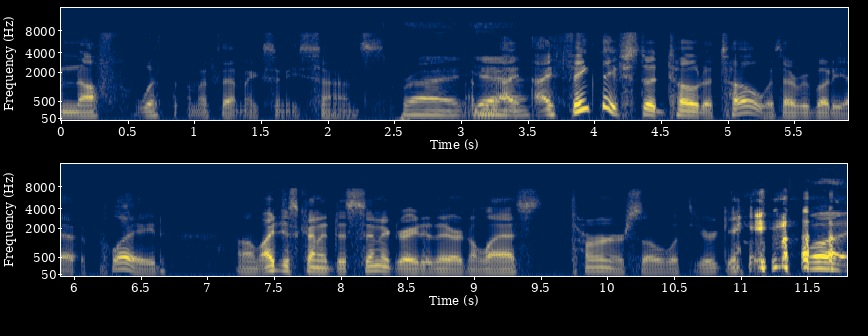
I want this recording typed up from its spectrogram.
enough with them, if that makes any sense. right. I mean, yeah. I, I think they've stood toe to toe with everybody I've played. Um, I just kind of disintegrated there in the last turn or so with your game. well,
